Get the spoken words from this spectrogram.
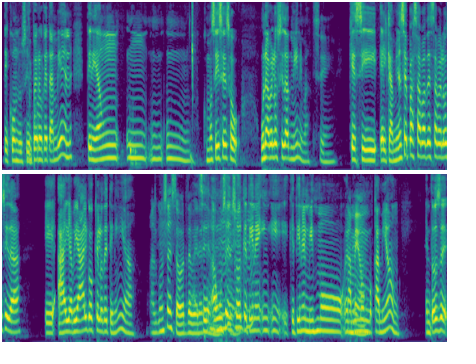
de conducir, De pero que también tenía un, un- un- un- ¿cómo se dice eso? Una velocidad mínima. Sí. Que si el camión se pasaba de esa velocidad, eh, ahí había algo que lo detenía. Algún sensor debería Se- tener. a un sensor que tiene, in- in- que tiene el mismo, el Camión. mismo camión. Entonces,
